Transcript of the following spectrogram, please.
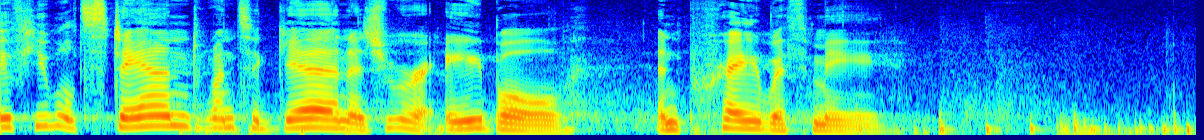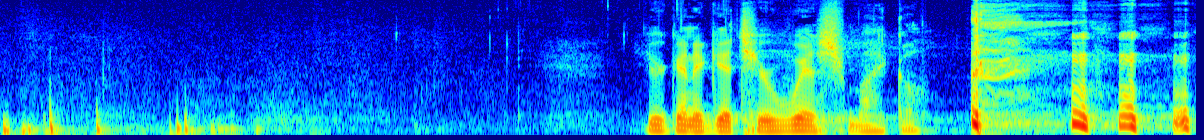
If you will stand once again as you are able and pray with me. You're going to get your wish, Michael.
